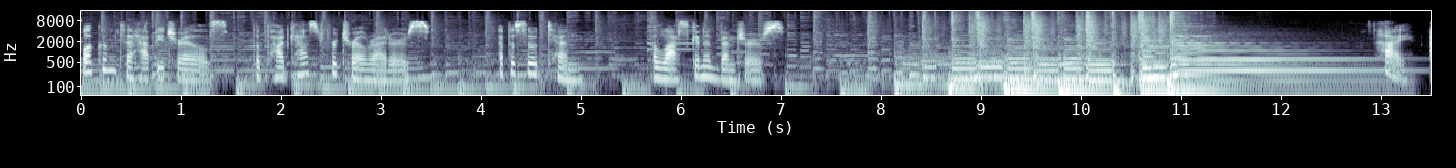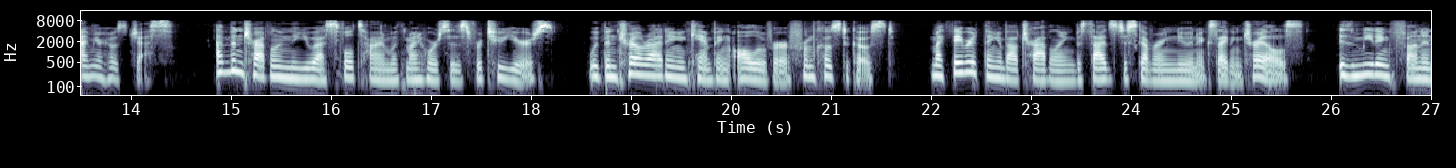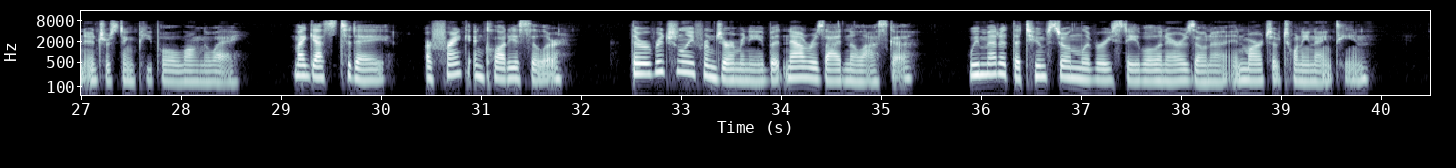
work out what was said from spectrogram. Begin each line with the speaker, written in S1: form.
S1: Welcome to Happy Trails, the podcast for trail riders. Episode 10 Alaskan Adventures. Hi, I'm your host, Jess. I've been traveling the US full time with my horses for two years. We've been trail riding and camping all over from coast to coast. My favorite thing about traveling, besides discovering new and exciting trails, is meeting fun and interesting people along the way. My guests today are Frank and Claudia Siller. They're originally from Germany but now reside in Alaska. We met at the Tombstone Livery Stable in Arizona in March of 2019.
